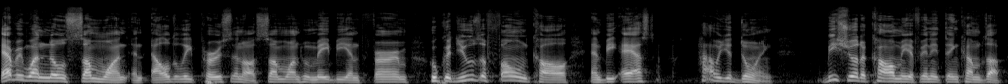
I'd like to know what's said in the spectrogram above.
Everyone knows someone, an elderly person or someone who may be infirm, who could use a phone call and be asked, How are you doing? Be sure to call me if anything comes up.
